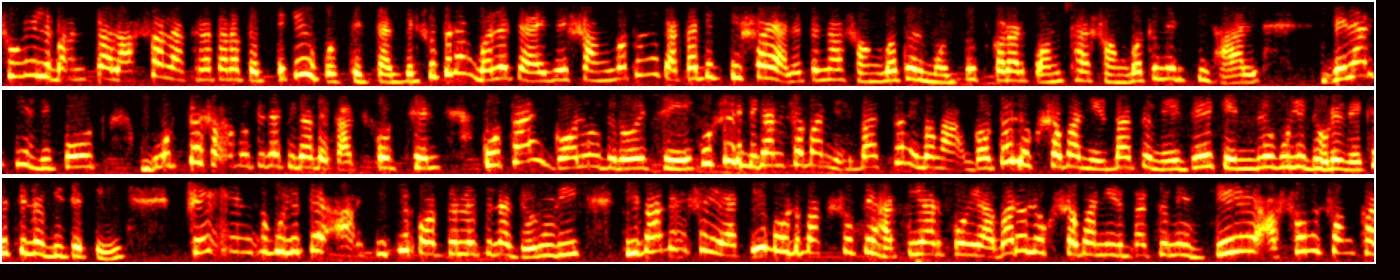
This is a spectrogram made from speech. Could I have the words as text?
সুনীল বান্তাল আশা লাখরা তারা প্রত্যেকেই উপস্থিত থাকবেন। সুতরাং বলা যায় যে সাংগঠনিক একাধিক বিষয়ে আলোচনা, সংগঠন মজবুত করার পন্থা, সংগঠনের কি হাল জেলার কি রিপোর্ট মোর্চা সভাপতিরা কীভাবে কাজ করছেন, কোথায় গলদ রয়েছে একুশের বিধানসভা নির্বাচন এবং গত লোকসভা নির্বাচনে যে কেন্দ্রগুলি ধরে রেখেছিল বিজেপি, সেই কেন্দ্রগুলিতে আর কি কি পর্যালোচনা জরুরি? কীভাবে সেই একই ভোট বাক্সকে হাতিয়ার করে আবারও লোকসভা নির্বাচনে যে আসন সংখ্যা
